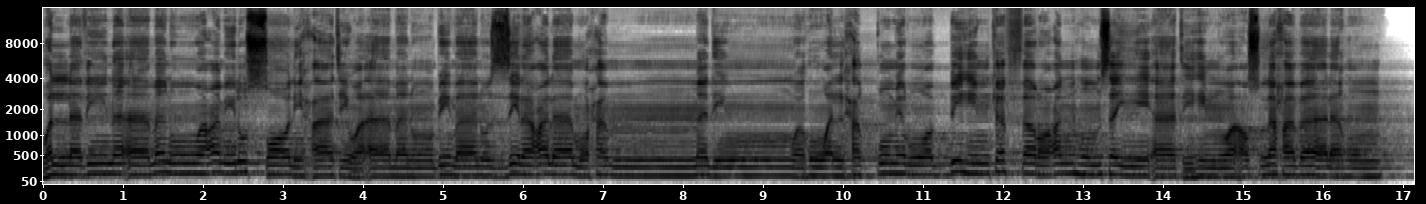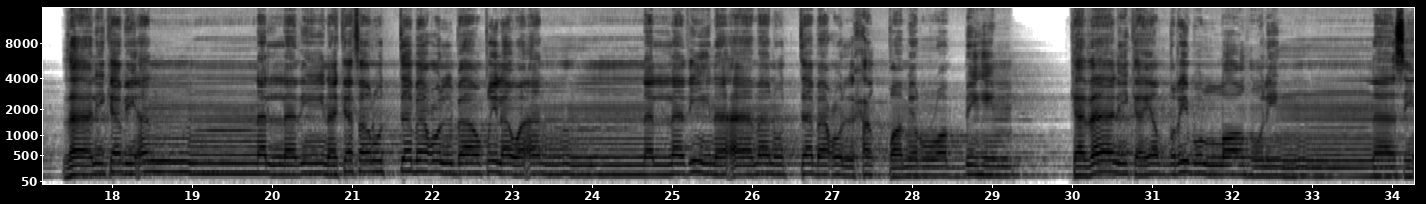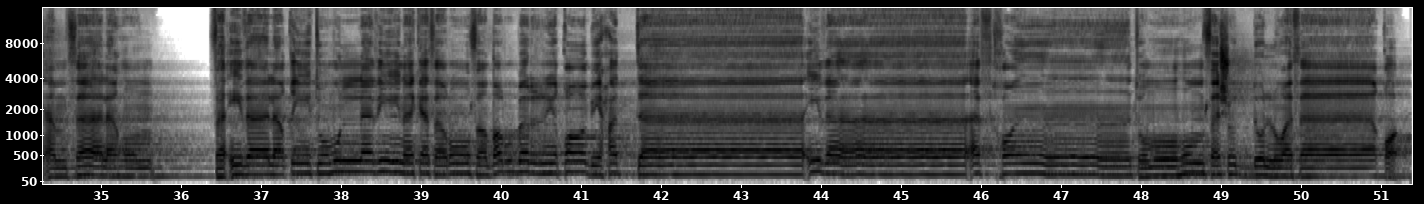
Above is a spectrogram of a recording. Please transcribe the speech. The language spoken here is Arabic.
والذين امنوا وعملوا الصالحات وامنوا بما نزل على محمد وهو الحق من ربهم كفر عنهم سيئاتهم واصلح بالهم ذلك بان الذين كفروا اتبعوا الباطل وان الذين امنوا اتبعوا الحق من ربهم كذلك يضرب الله للناس امثالهم فاذا لقيتم الذين كفروا فضرب الرقاب حتى اذا اثخنتموهم فشدوا الوثاق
